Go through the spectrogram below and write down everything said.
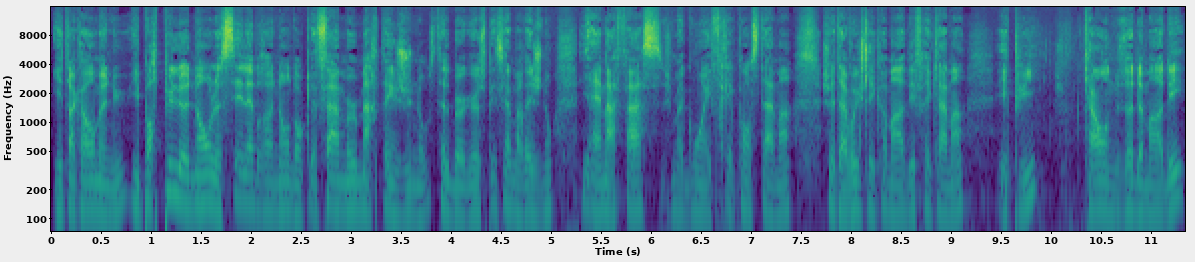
Il est encore menu. Il porte plus le nom, le célèbre nom, donc le fameux Martin Junot. C'était le burger spécial Martin Junot. Il y a ma face. Je me goinfrais constamment. Je vais t'avouer que je l'ai commandé fréquemment. Et puis, quand on nous a demandé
